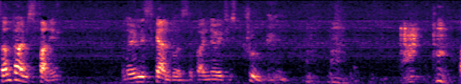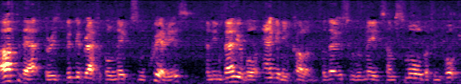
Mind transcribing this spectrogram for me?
sometimes funny, and only scandalous if I know it is true. After that, there is bibliographical notes and queries, an invaluable agony column for those who have made some small but important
